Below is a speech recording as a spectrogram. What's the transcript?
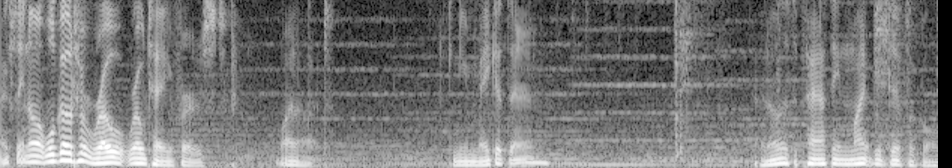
Actually, you no, we'll go to Ro Rote first. Why not? Can you make it there? I know that the pathing might be difficult.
